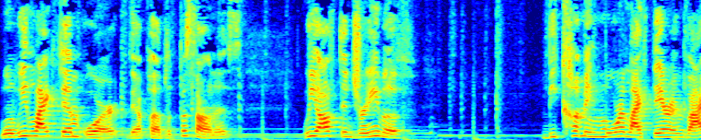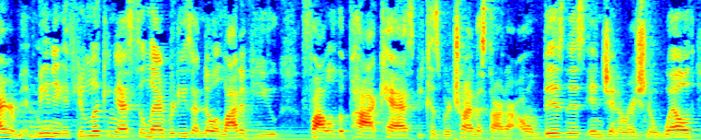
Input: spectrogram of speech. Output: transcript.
When we like them or their public personas, we often dream of becoming more like their environment. Meaning, if you're looking at celebrities, I know a lot of you follow the podcast because we're trying to start our own business in generational wealth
